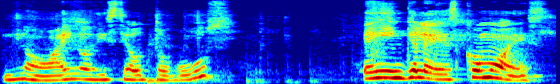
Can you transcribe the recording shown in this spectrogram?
No, ahí no dice autobús. En inglés, ¿cómo es?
